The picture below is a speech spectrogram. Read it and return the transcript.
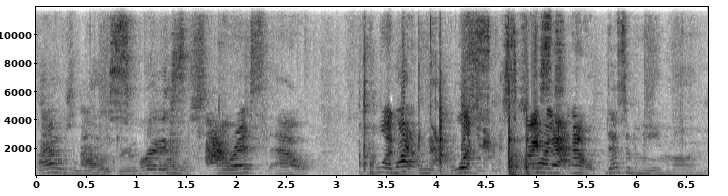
I was I was stressed out. stressed out. What, What now? now? What now? Stressed out. That's a meme, mom.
